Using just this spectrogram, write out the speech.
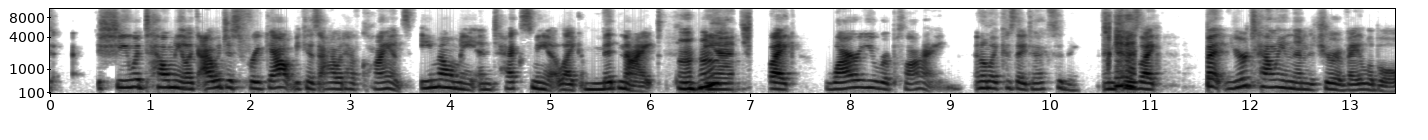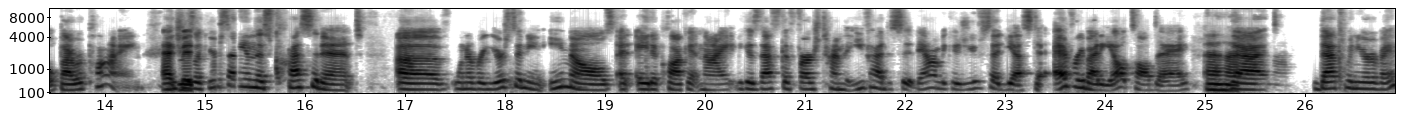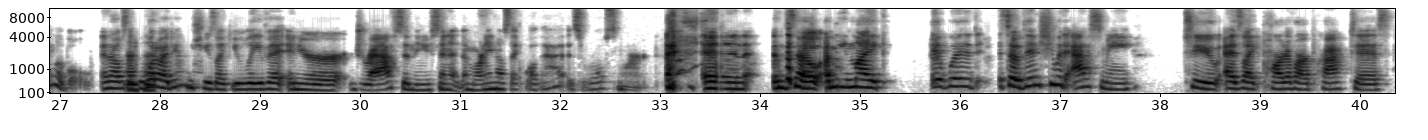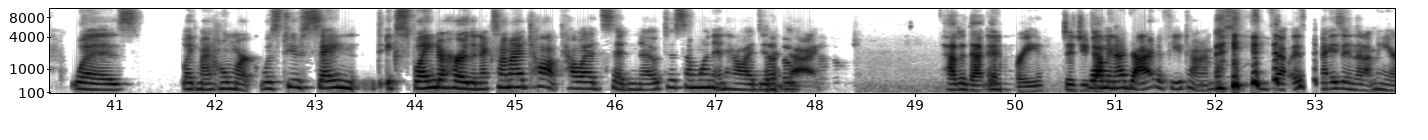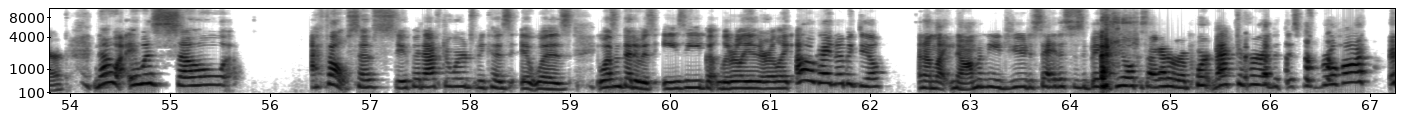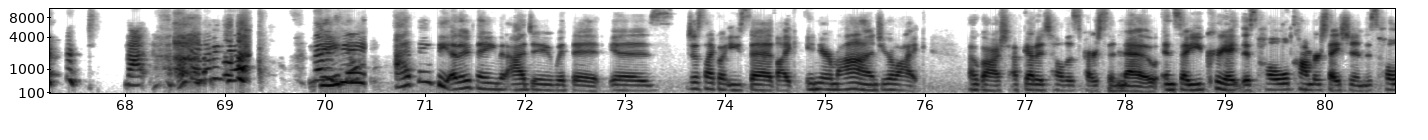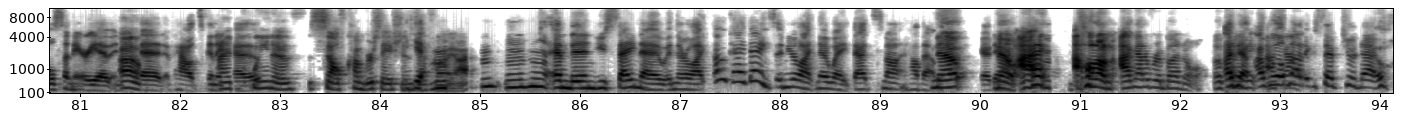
she would tell me like I would just freak out because I would have clients email me and text me at like midnight Mm-hmm. and like, "Why are you replying?" And I'm like, "Cause they texted me." And she's like, "But you're telling them that you're available by replying." And she's like, "You're setting this precedent of whenever you're sending emails at eight o'clock at night because that's the first time that you've had to sit down because you've said yes to everybody else all day. uh-huh. That that's when you're available." And I was like, Uh-huh. "What do I do?" And she's like, "You leave it in your drafts and then you send it in the morning." I was like, "Well, that is real smart." and and so I mean, like it would. So then she would ask me to, as like part of our practice was like my homework was to say explain to her the next time I talked how I'd said no to someone and how I didn't Oh. die. How did that go And- for you? Did you? Well, I mean, I died a few times. so it's amazing that I'm here. No, it was so. I felt so stupid afterwards because it was. It wasn't that it was easy, but literally they were like, "Oh, okay, no big deal." And I'm like, "No, I'm gonna need you to say this is a big deal because I got to report back to her that this was real hard." Not okay, no big deal. No big deal. think, I think the other thing that I do with it is just like what you said, like in your mind, you're like, oh gosh, I've got to tell this person no. And so you create this whole conversation, this whole scenario in Oh. your head of how it's going to go. queen of self conversations. Yeah. FYI. hmm And then you say no, and they're like, okay, thanks. And you're like, no, wait, that's not how that No, was gonna go no. I hold on. I got a rebuttal. Okay? I know. I will got- not accept your no.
